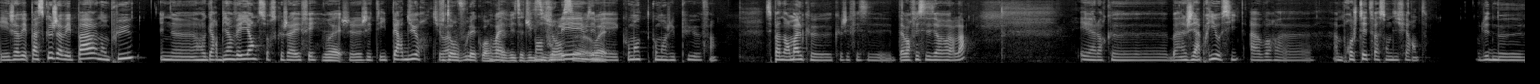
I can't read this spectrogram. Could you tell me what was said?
Et j'avais, parce que j'avais pas non plus une, un regard bienveillant sur ce que j'avais fait. Ouais. j'étais hyper dure. Tu, t'en voulais, quoi. Ouais. T'avais cette exigence. Voulais, je me disais, euh, mais comment, comment j'ai pu. Enfin, c'est pas normal que, que j'ai fait d'avoir fait ces erreurs-là. Et alors que ben, j'ai appris aussi à, avoir, euh, à me projeter de façon différente. Au lieu de me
